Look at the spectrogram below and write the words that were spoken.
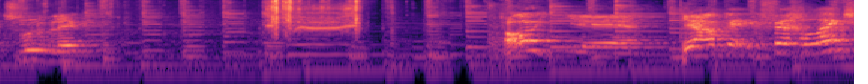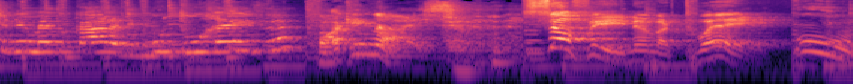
Zwoele blik. Oh yeah. Ja, oké, ik vergelijk ze nu met elkaar en ik moet toegeven. Fucking nice. Selfie nummer 2. Oeh,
